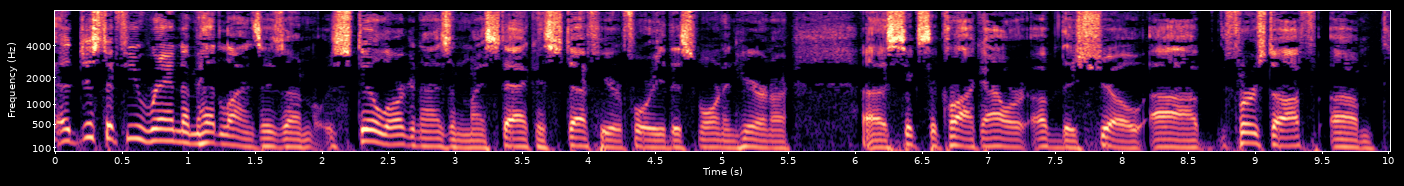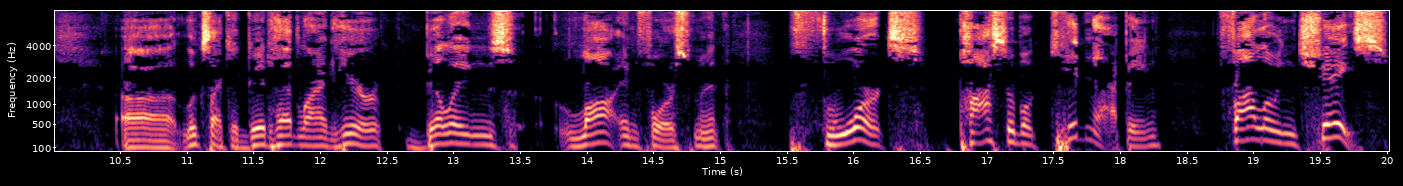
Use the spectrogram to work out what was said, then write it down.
uh, just a few random headlines as I'm still organizing my stack of stuff here for you this morning here in our uh, six o'clock hour of the show. Uh, first off, um, uh, looks like a good headline here. Billings law enforcement thwarts possible kidnapping following chase.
